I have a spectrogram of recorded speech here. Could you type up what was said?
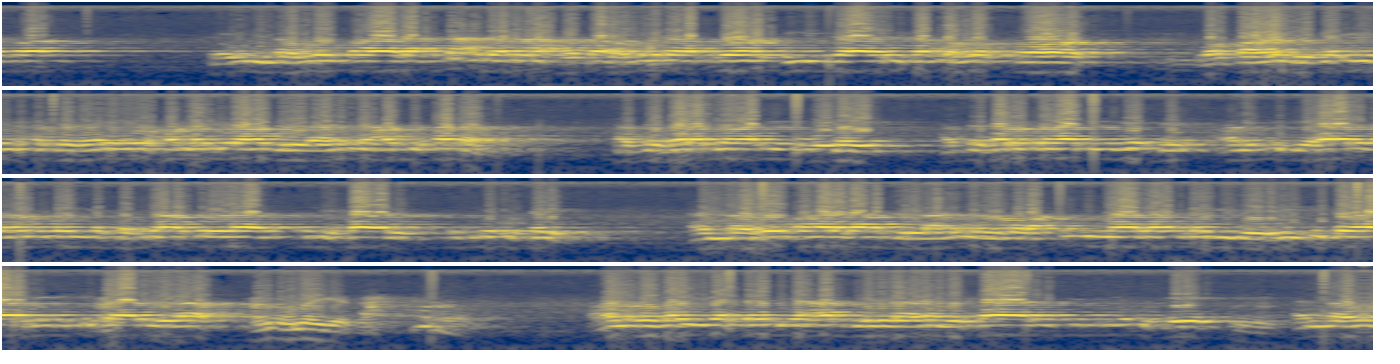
أيضا فإنه قال بعدما حكاه من أقوال في ذلك وهو الصواب وقال ابن جرير حدثني محمد بن عبد الله بن عبد الحكم حدثنا ابن ابي إليك حدثنا ابن ابي جد عن الاجتهاد عن اميه بن عبد الله بن خالد بن أسيد. أنه قال لعبد الله بن عمر إنا لا نجد في كتاب في كتاب الله. عن أمية. عن أمية بن عبد الله بن خالد بن أسيد أنه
